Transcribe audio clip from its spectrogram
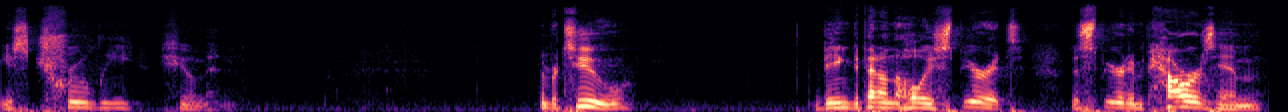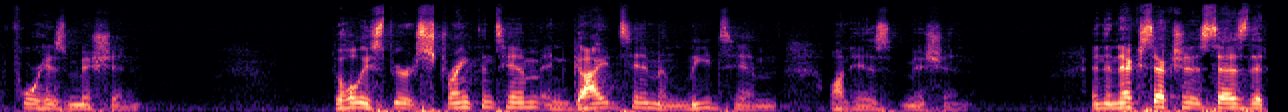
is truly human. Number two, being dependent on the Holy Spirit, the Spirit empowers him for his mission. The Holy Spirit strengthens him and guides him and leads him on his mission. In the next section, it says that,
